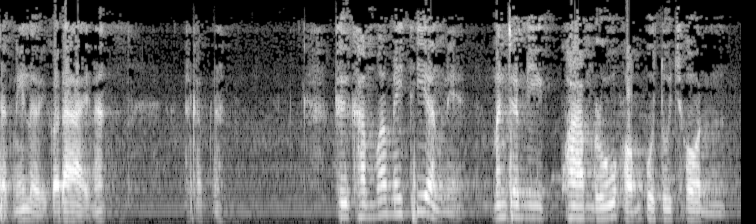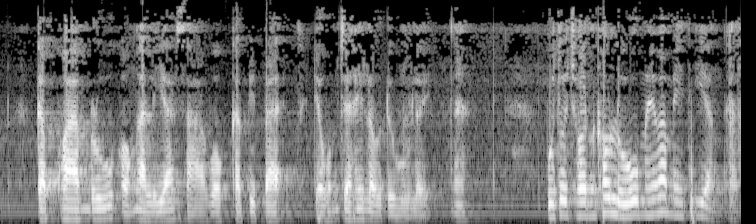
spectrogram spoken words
จากนี้เลยก็ได้นะนะครับนะ คือคำว่าไม่เที่ยงเนี่ย มันจะมีความรู้ของปุตุชน กับความรู้ของอริยสาวกกับปิแปะ เดี๋ยวผมจะให้เราดูเลยนะปุตุชนเขารู้ไหมว่าไม่เที่ยงครับ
